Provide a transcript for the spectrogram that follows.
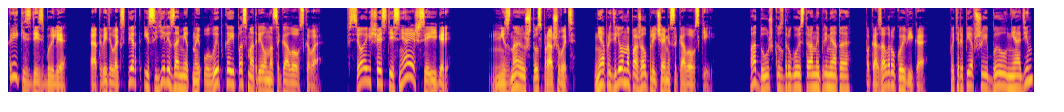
Крики здесь были ответил эксперт и с еле заметной улыбкой посмотрел на Соколовского. «Все еще стесняешься, Игорь?» «Не знаю, что спрашивать». Неопределенно пожал плечами Соколовский. «Подушка с другой стороны примята», — показала рукой Вика. «Потерпевший был не один?»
